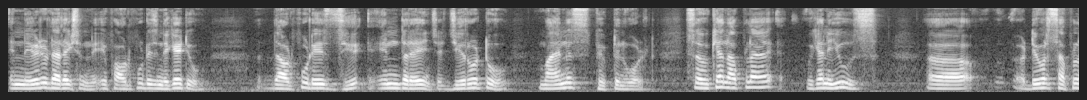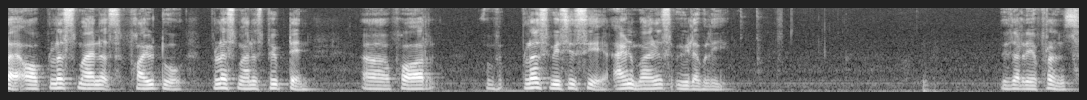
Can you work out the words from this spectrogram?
In negative direction, if output is negative, the output is in the range 0 to minus 15 volt. So, we can apply, we can use uh, dual supply of plus minus 5 to plus minus 15 uh, for plus VCC and minus VEE. These are reference.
